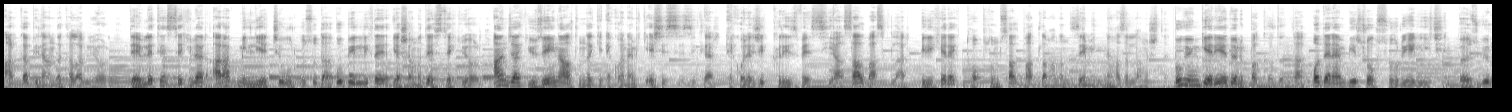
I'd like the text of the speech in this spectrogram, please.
arka planda kalabiliyordu. Devletin seküler Arap milliyetçi vurgusu da bu birlikte yaşamı destekliyordu. Ancak yüzeyin altındaki ekonomik eşitsizlikler, ekolojik kriz ve siyasal baskılar birikerek toplumsal patlamanın zeminini hazırlamıştı. Bugün geriye dönüp bakıldığında o dönem birçok Suriyeli için özgür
